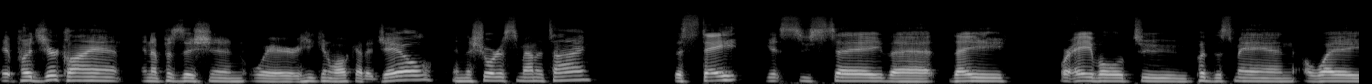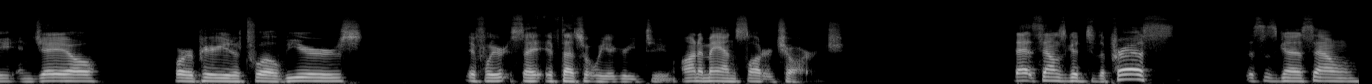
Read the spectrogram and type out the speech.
it puts your client in a position where he can walk out of jail in the shortest amount of time the state gets to say that they were able to put this man away in jail for a period of 12 years if we say if that's what we agreed to on a manslaughter charge that sounds good to the press this is going to sound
